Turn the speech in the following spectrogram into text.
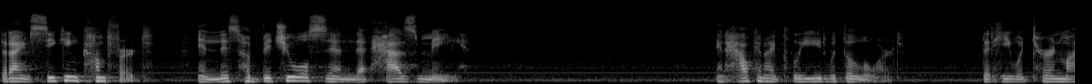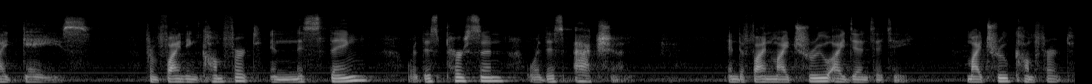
that I am seeking comfort in this habitual sin that has me? And how can I plead with the Lord that He would turn my gaze from finding comfort in this thing or this person or this action and to find my true identity, my true comfort,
